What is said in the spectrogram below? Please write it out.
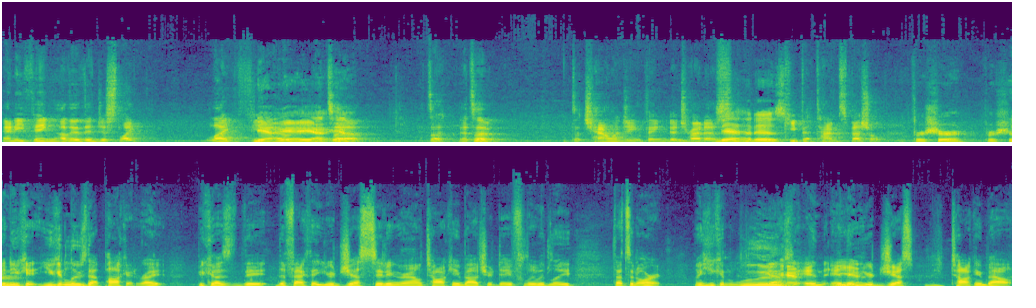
anything other than just like life Yeah, know? yeah, yeah, that's yeah. a that's a that's a it's a challenging thing to try to Yeah, it is keep that time special for sure, for sure. And you can you can lose that pocket, right? because the the fact that you're just sitting around talking about your day fluidly, that's an art. Like you can lose, Yeah. and and Yeah. then you're just talking about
